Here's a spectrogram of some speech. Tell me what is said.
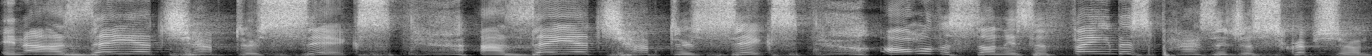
In Isaiah chapter 6, Isaiah chapter 6, all of a sudden it's a famous passage of scripture,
